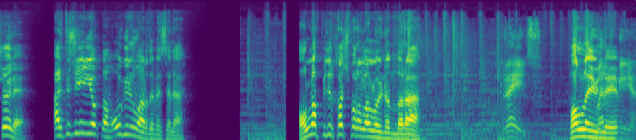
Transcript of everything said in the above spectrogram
Şöyle. Ertesi gün yoktu ama o günü vardı mesela. Allah bilir kaç paralarla oynadılar ha. Raise. Vallahi 12 billahi.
